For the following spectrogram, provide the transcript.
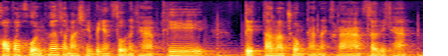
ขอบพระคุณเพื่อนสมาชิกเป็นอย่างสูงนะครับ ที่ติดตามรับชมกันนะครับ สวัสดีครับ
